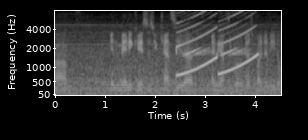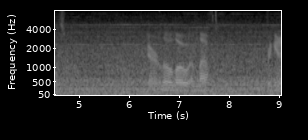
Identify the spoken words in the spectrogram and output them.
Um, in many cases, you can't see that, and you have to go just by the needles. They're a little low and left. Bring it in.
